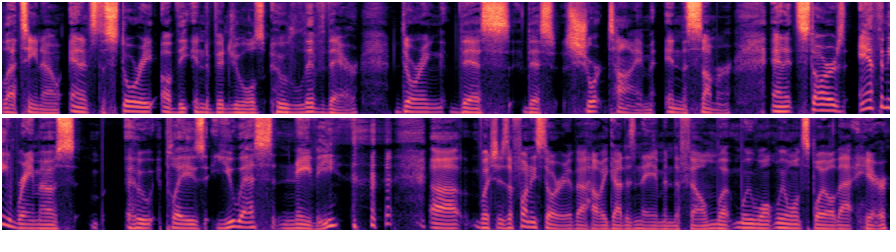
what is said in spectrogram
Latino, and it's the story of the individuals who live there during this this short time in the summer, and it stars Anthony Ramos. Who plays Usnavi, uh, which is a funny story about how he got his name in the film. But we won't we won't spoil that here.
